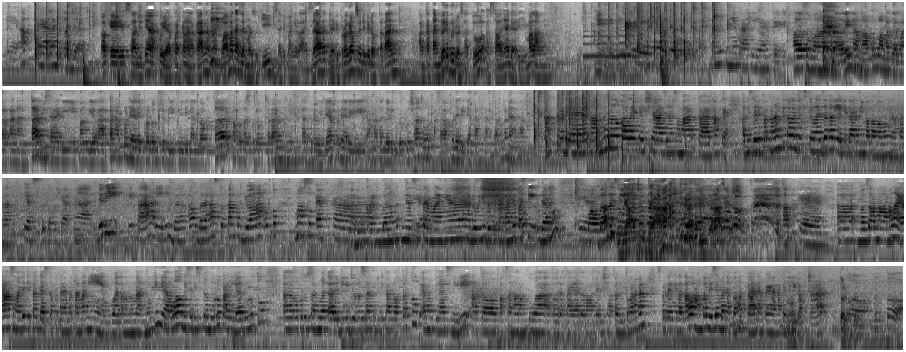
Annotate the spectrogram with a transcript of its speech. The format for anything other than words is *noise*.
Iya, Oke, lanjut lanjut. Oke, selanjutnya aku ya perkenalkan nama aku Ahmad Azhar Marzuki, bisa dipanggil Azhar dari program studi kedokteran angkatan 2021 asalnya dari Malang. Lanjut nih terakhir. Oke, halo semua, kenalin nama aku Muhammad Damar Kananta, bisa dipanggil Arkan, aku dari program studi pendidikan dokter, Fakultas Kedokteran Universitas Brawijaya, aku dari angkatan 2021, asal aku dari Jakarta, salam kenal. Oke deh, salam kenal Vale, Keisha, Azhar, sama Arkan. Oke, abis dari perkenalan kita lanjut spill aja kali ya kita hari ini bakal ngomongin apa Nat? Yes, betul Chef. Nah, jadi kita hari ini bakal bahas tentang perjuangan untuk masuk FK. Aduh keren banget nggak sih Iya. temanya? Aduh ini bagi kakaknya pasti udah Iya. wow banget semuanya Enggak juga. bertanya-tanya. Enggak juga. Oke, eh, nggak usah lama-lama lah ya, langsung aja kita gas ke pertanyaan pertama nih buat teman-teman. Mungkin di awal bisa di spill dulu kali ya. Dulu tuh eh, keputusan buat ada di jurusan pendidikan dokter tuh emang pilihan sendiri atau paksaan orang tua atau ada kayak dorongan dari siapa gitu? Karena kan seperti yang kita tahu orang tua biasanya banyak banget kan yang pengen anaknya jadi dokter. Betul, betul. Betul.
